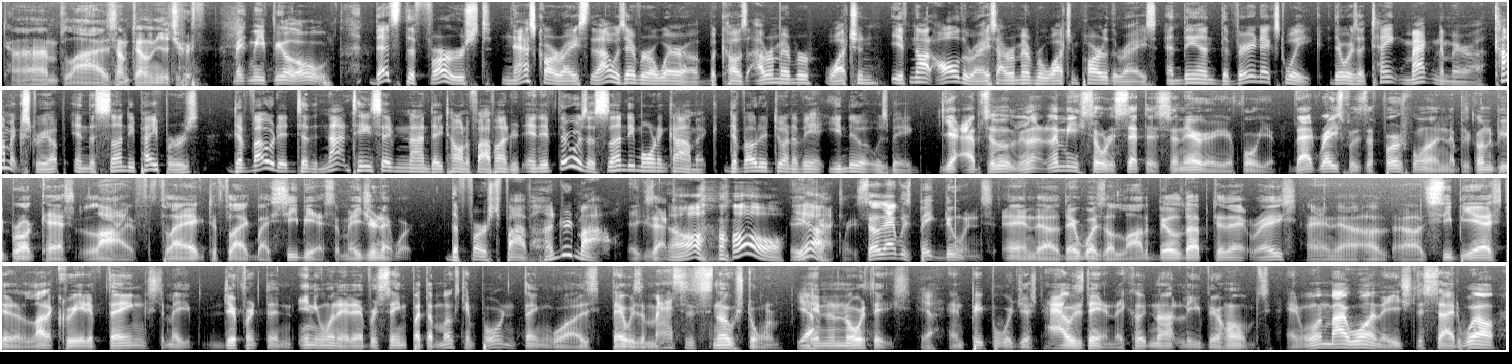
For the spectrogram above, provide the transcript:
Time flies. I'm telling you the truth. Make me feel old. That's the first NASCAR race that I was ever aware of because I remember watching, if not all the race, I remember watching part of the race. And then the very next week, there was a Tank McNamara comic strip in the Sunday papers devoted to the 1979 Daytona 500. And if there was a Sunday morning comic devoted to an event, you knew it was big. Yeah, absolutely. Let, me sort of set the scenario here for you. That race was the first one that was going to be broadcast live, flag to flag by CBS, a major network. The first 500 mile. Exactly. Oh, yeah. Exactly. So that was big doings, and uh, there was a lot of build up to that race, and uh, uh, uh CBS did a lot of creative things to make it different than anyone had ever seen. But the most important thing was there was a massive snowstorm Yeah. in the Northeast, Yeah. and people were just housed in; they could not leave their homes. And one by one, they each decided, well.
